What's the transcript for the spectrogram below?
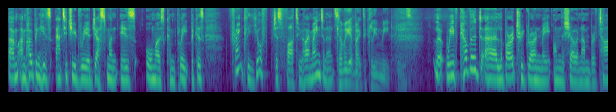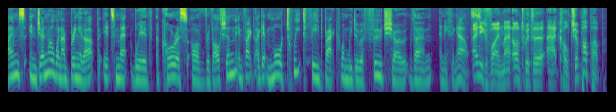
Um, I'm hoping his attitude readjustment is almost complete because, frankly, you're just far too high maintenance. Can we get back to clean meat, please? Look, we've covered uh, laboratory grown meat on the show a number of times. In general, when I bring it up, it's met with a chorus of revulsion. In fact, I get more tweet feedback when we do a food show than anything else. And you can find Matt on Twitter at Culture Pop Up.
